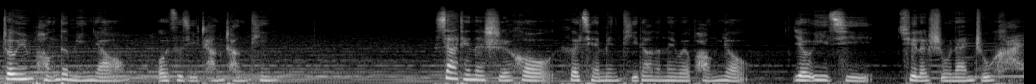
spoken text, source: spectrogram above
周云鹏的民谣我自己常常听。夏天的时候，和前面提到的那位朋友又一起去了蜀南竹海。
